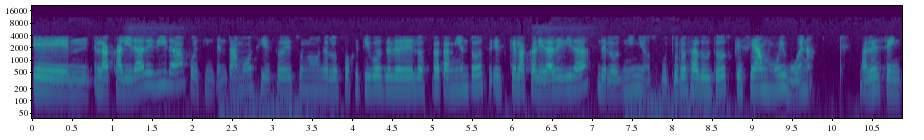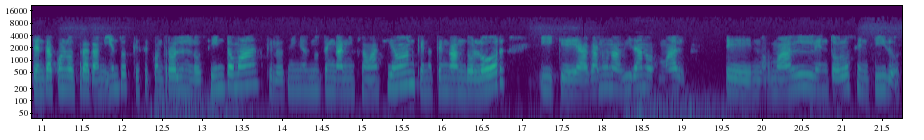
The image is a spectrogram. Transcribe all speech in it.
Eh, la calidad de vida, pues intentamos, y eso es uno de los objetivos de los tratamientos, es que la calidad de vida de los niños, futuros adultos, que sea muy buena. ¿Vale? Se intenta con los tratamientos que se controlen los síntomas, que los niños no tengan inflamación, que no tengan dolor y que hagan una vida normal, eh, normal en todos los sentidos.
